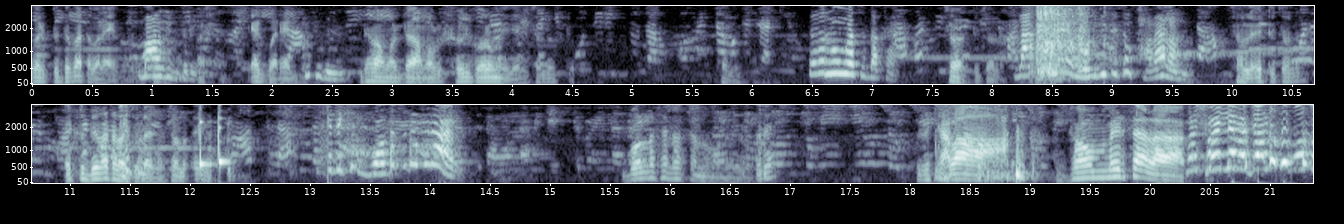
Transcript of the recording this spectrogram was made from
একবার একটু দেবা তারপর একবার একবার দেখো আমার আমার শরীর গরম হয়ে গেছে চলো একটু। চলো। তো তো নোংরা তো দেখা। চলো একটু চলো। লাগছে না বলবি তো ফাড়ালাম চলো একটু চলো। একটু দেবা তারপর চলে আসো চলো এই, দেখি বলতে তো মনে হয়? বলটা চালা কেন মনে তোরে? চালাক জম্মের চালাক। মানে শরীরে বসে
